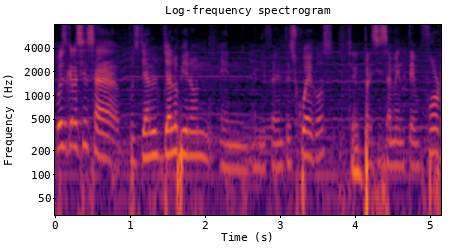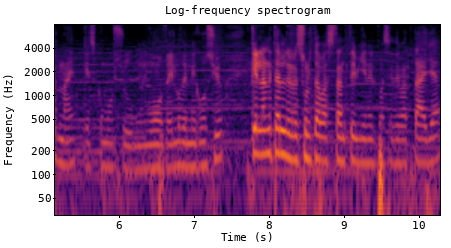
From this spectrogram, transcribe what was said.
pues gracias a pues ya, ya lo vieron en, en diferentes juegos, Sí. precisamente en Fortnite, que es como su modelo de negocio, que la neta le resulta bastante bien el pase de batalla.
